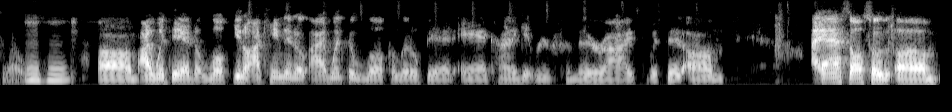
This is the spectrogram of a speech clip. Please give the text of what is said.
So mm-hmm. um, I went there to look. You know, I came there. To, I went to look a little bit and kind of get familiarized with it. Um, I asked also um,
